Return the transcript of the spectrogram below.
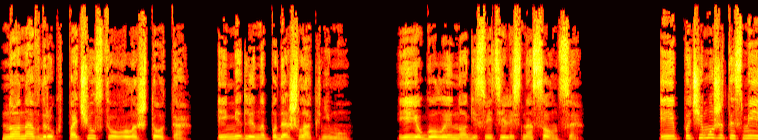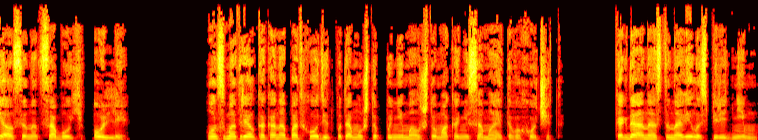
но она вдруг почувствовала что-то, и медленно подошла к нему. Ее голые ноги светились на солнце. «И почему же ты смеялся над собой, Олли?» Он смотрел, как она подходит, потому что понимал, что Мака не сама этого хочет. Когда она остановилась перед ним,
